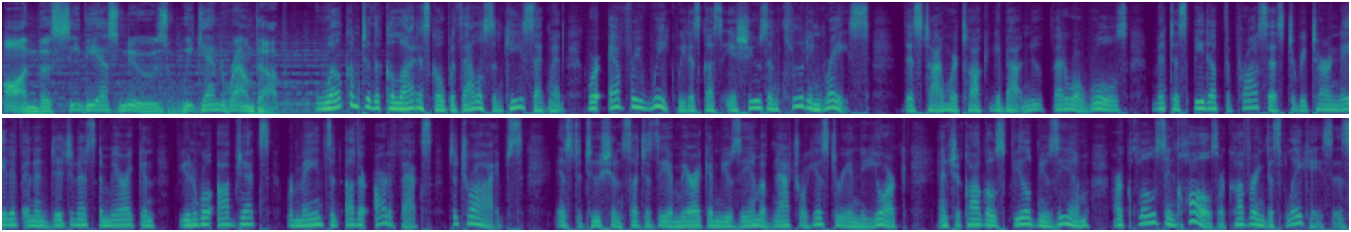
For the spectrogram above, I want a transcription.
On the CBS News Weekend Roundup. Welcome to the Kaleidoscope with Allison Key segment, where every week we discuss issues including race. This time we're talking about new federal rules meant to speed up the process to return Native and Indigenous American funeral objects, remains, and other artifacts to tribes. Institutions such as the American Museum of Natural History in New York and Chicago's Field Museum are closing halls or covering display cases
